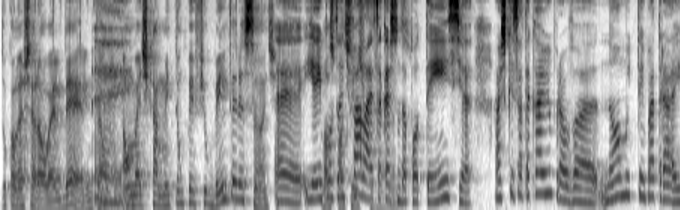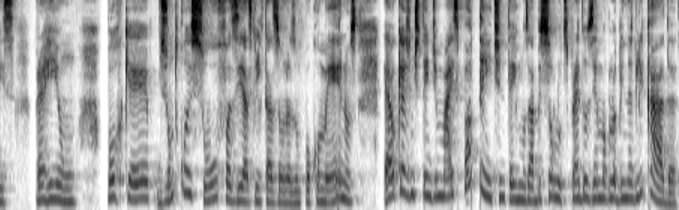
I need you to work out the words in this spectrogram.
do colesterol LDL. Então, é, é um medicamento tem um perfil bem interessante. É, e é importante falar essa questão da potência. Acho que isso até caiu em prova não há muito tempo atrás, para R1, porque junto com as sulfas e as glitazonas um pouco menos, é o que a gente tem de mais potente em termos absolutos para reduzir a hemoglobina glicada.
